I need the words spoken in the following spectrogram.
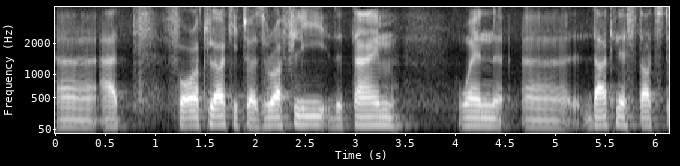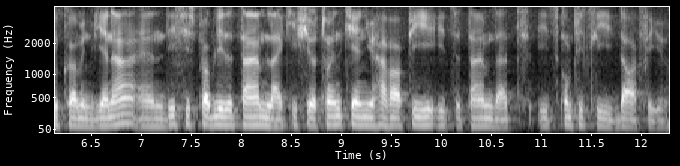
at 4 o'clock, it was roughly the time when uh, darkness starts to come in Vienna. And this is probably the time, like if you're 20 and you have RP, it's a time that it's completely dark for you.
